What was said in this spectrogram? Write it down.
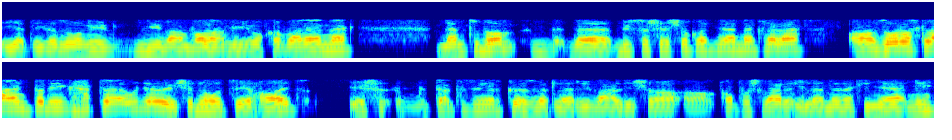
ilyet igazolni. Nyilván valami oka van ennek. Nem tudom, de biztos, hogy sokat nyernek vele. Az oroszlány pedig, hát ugye ő is a nyolc ér hajt, és tehát azért közvetlen rivális a, a Kaposvár, illene neki nyerni,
